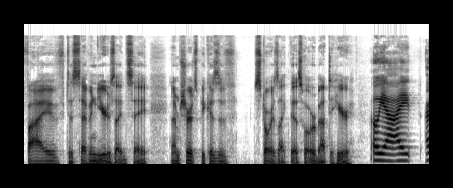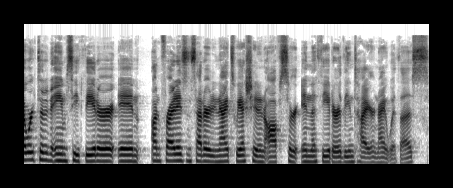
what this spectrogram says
five to seven years, I'd say. And I'm sure it's because of stories like this, what we're about to hear. Oh yeah, I I worked at an AMC theater and on Fridays and Saturday nights we actually had an officer in the theater the entire night with us.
